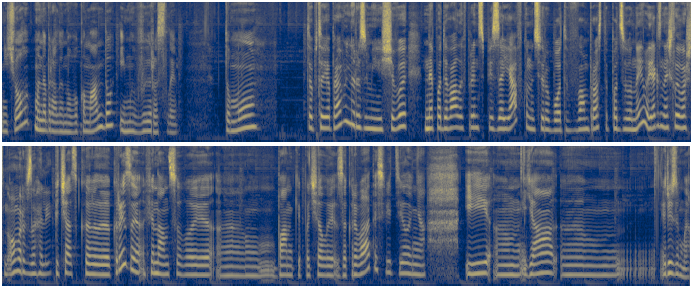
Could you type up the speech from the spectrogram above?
Нічого, ми набрали нову команду і ми виросли. Тому Тобто я правильно розумію, що ви не подавали в принципі заявку на цю роботу, вам просто подзвонили. Як знайшли ваш номер взагалі? Під час кризи фінансової е, банки почали закриватись відділення, і е, я е, резюме.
